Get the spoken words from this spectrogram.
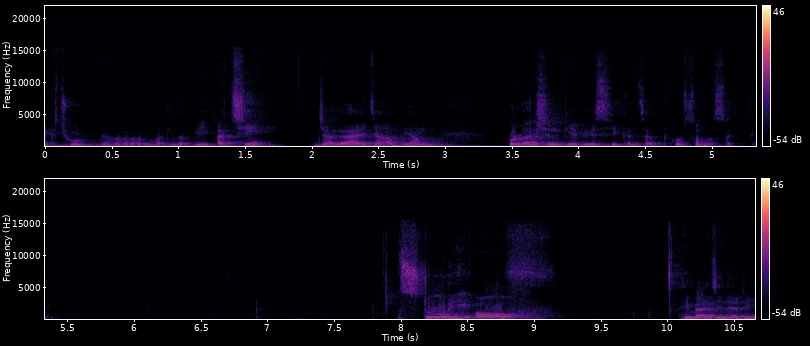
एक छोट मतलब कि अच्छी जगह है जहाँ पे हम प्रोडक्शन के बेसिक कंसेप्ट को समझ सकते हैं। Story of imaginary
